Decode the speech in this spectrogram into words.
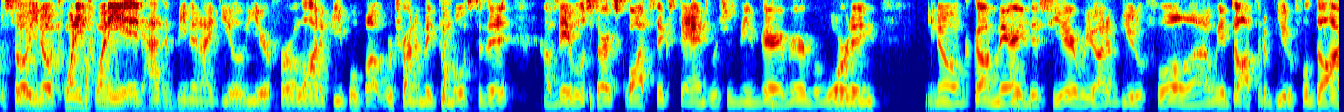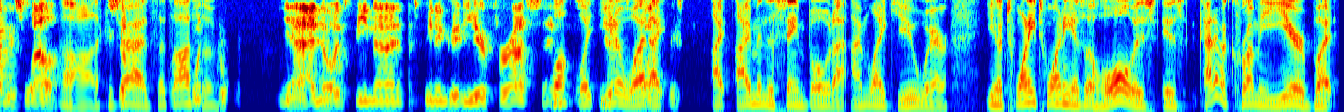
so you know 2020 it hasn't been an ideal year for a lot of people but we're trying to make the most of it i was able to start squat six stands which has been very very rewarding you know, got married this year. We got a beautiful, uh, we adopted a beautiful dog as well. Oh, congrats! So, That's awesome. Yeah, no, it's been a, it's been a good year for us. And, well, well, you yeah, know what, I. I, I'm in the same boat. I, I'm like you, where you know 2020 as a whole is is kind of a crummy year, but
